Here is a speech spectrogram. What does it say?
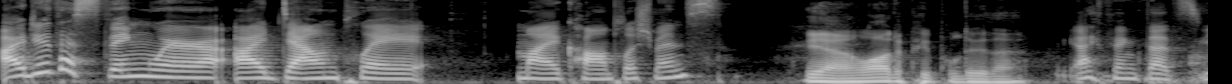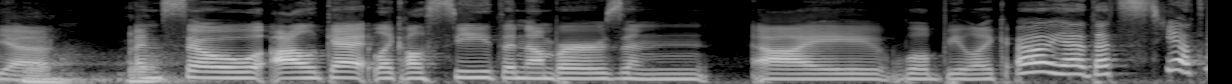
I do this thing where I downplay my accomplishments. Yeah. A lot of people do that. I think that's yeah. Yeah, yeah. And so I'll get like I'll see the numbers and I will be like, "Oh yeah, that's yeah, that's,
